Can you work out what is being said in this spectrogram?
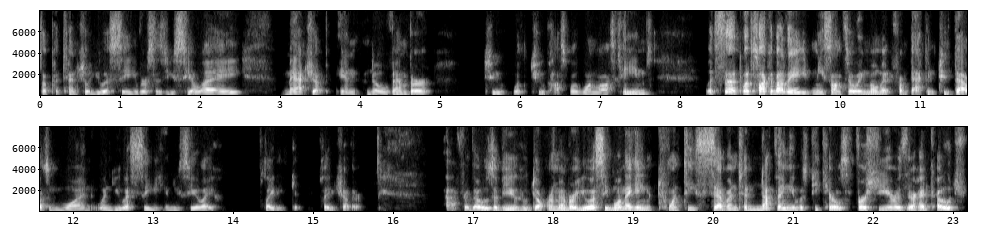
the potential USC versus UCLA matchup in November, two with two possible one-loss teams, let's uh, let's talk about a Nissan thrilling moment from back in 2001 when USC and UCLA played played each other. Uh, for those of you who don't remember, USC won that game 27 to nothing. It was Pete Carroll's first year as their head coach.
